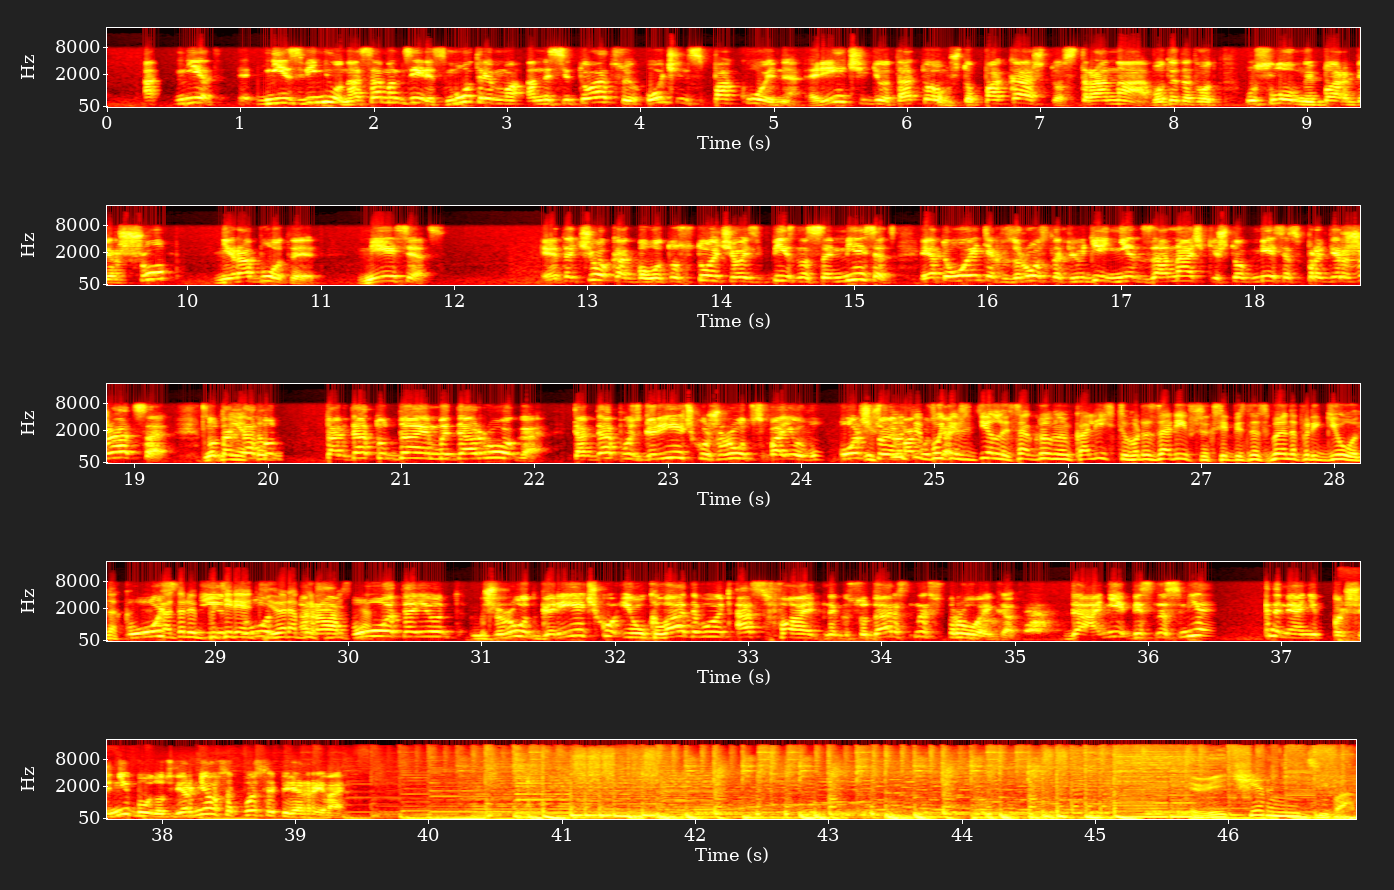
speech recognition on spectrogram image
нет, не извиню. На самом деле смотрим на ситуацию очень спокойно. Речь идет о том, что пока что страна, вот этот вот условный барбершоп не работает месяц. Это что, как бы вот устойчивость бизнеса месяц? Это у этих взрослых людей нет заначки, чтобы месяц продержаться? Ну тогда, Нету. тут, тогда туда им и дорога. Тогда пусть гречку жрут свою. Вот И что, что, я ты могу будешь сказать. делать с огромным количеством разорившихся бизнесменов в регионах, Пусть которые потеряют идут, рабочие места? работают, жрут гречку и укладывают асфальт на государственных стройках. Да, они бизнесменами они больше не будут. Вернемся после перерыва. Вечерний диван.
